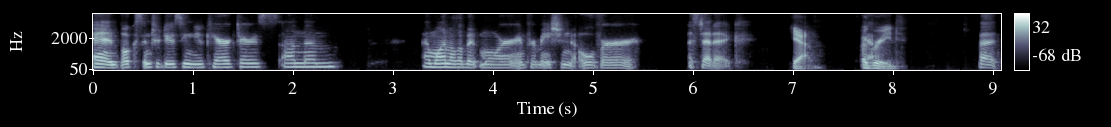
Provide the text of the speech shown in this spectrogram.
and books introducing new characters on them. I want a little bit more information over aesthetic, Yeah, Yeah. agreed. but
